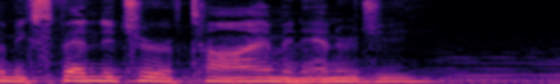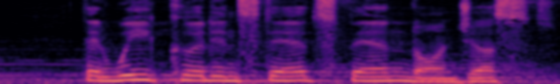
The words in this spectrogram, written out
Some expenditure of time and energy that we could instead spend on just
